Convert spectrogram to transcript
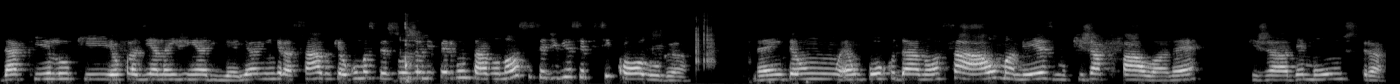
daquilo que eu fazia na engenharia. E é engraçado que algumas pessoas já me perguntavam: "Nossa, você devia ser psicóloga". Né? Então, é um pouco da nossa alma mesmo que já fala, né? Que já demonstra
